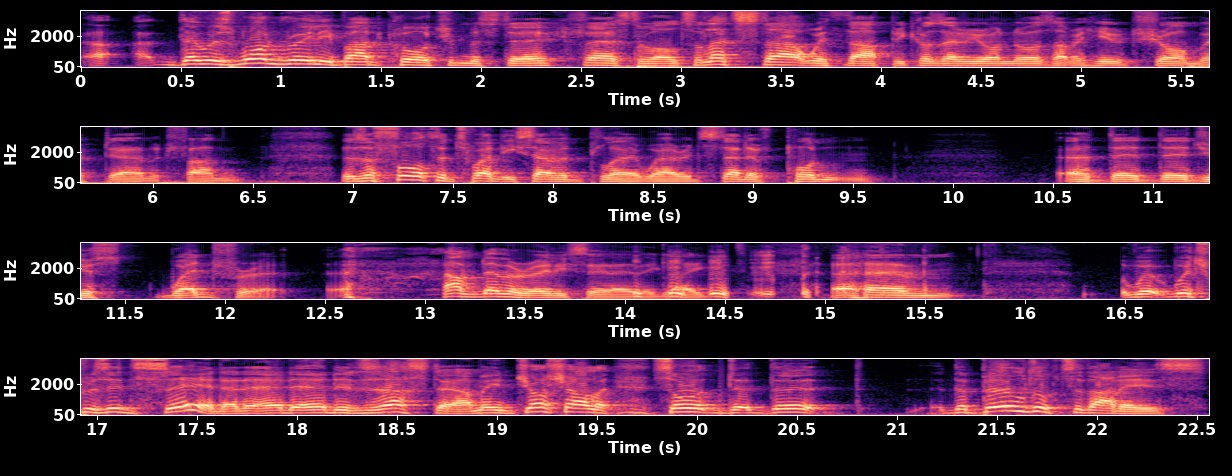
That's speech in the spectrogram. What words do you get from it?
uh, there was one really bad coaching mistake, first of all. So let's start with that because everyone knows I'm a huge Sean McDermott fan. There's a fourth and 27 play where instead of punting, uh, they, they just went for it. I've never really seen anything like it. Um, which was insane and, a disaster. I mean, Josh Allen. So the the, the build up to that is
